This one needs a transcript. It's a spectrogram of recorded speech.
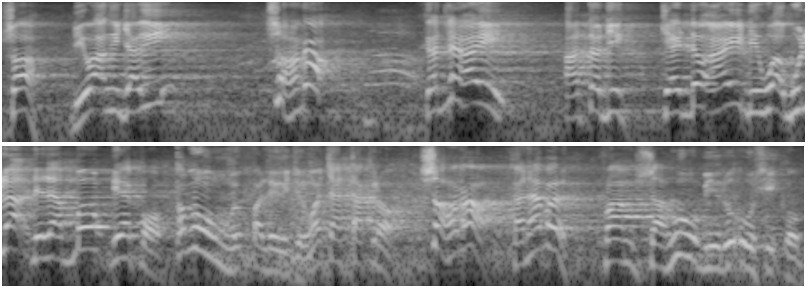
sah. Buat dengan jari? Sah tak kata air. Atau dia cedok air dia buat bulat dia labung dia lepo kemung kepala itu macam takrok sah tak kenapa? Famsahu bi ruusikum.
